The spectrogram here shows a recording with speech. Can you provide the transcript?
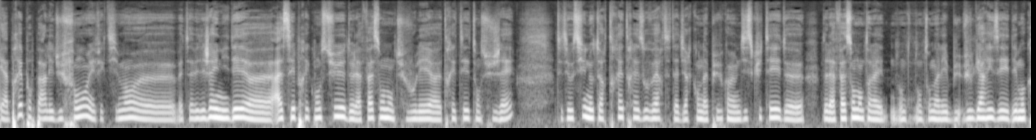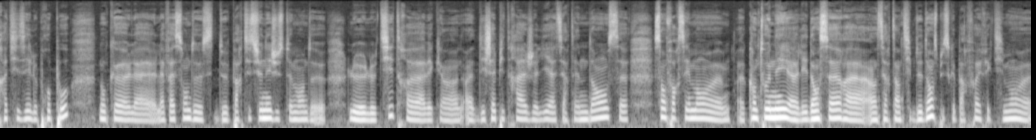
Et après, pour parler du fond, effectivement, bah, tu avais déjà une idée assez préconçue de la façon dont tu voulais traiter ton sujet. Tu étais aussi une auteure très très ouverte, c'est-à-dire qu'on a pu quand même discuter de, la façon dont on allait, vulgariser et démocratiser le propos. Donc la, la, façon de, partitionner justement le, titre avec un, des chapitrages liés à certaines danses, sans forcément cantonner les danseurs à un certain type de danse, puisque parfois effectivement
